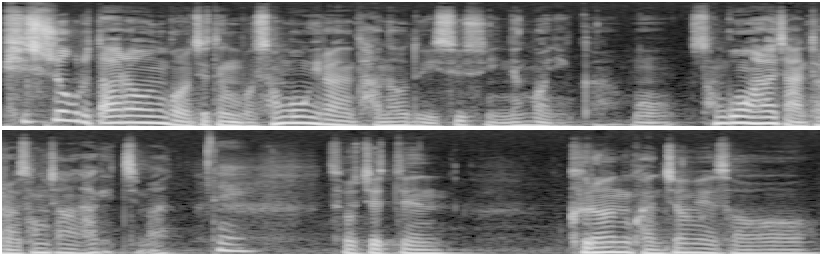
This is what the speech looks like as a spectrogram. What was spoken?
필수적으로 따라오는 건 어쨌든 뭐 성공이라는 단어도 있을 수 있는 거니까 뭐 성공을 하지 않더라도 성장은 하겠지만 네. 그래서 어쨌든 그런 관점에서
